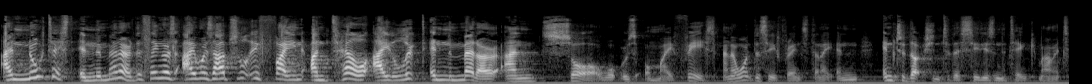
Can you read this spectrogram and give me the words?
I noticed in the mirror, the thing was, I was absolutely fine until I looked in the mirror and saw what was on my face. And I want to say, friends, tonight, in introduction to this series in the Ten Commandments,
